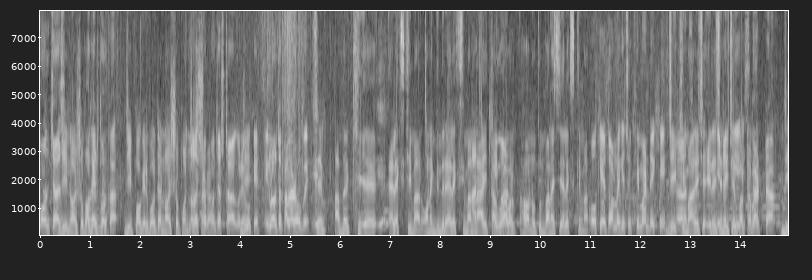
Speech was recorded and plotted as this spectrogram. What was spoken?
পঞ্চাশ। জি নয়শো পকেট বোরকা? জি পকেট বোরকা টাকা। করে ওকে এগুলোর তো কালার হবে। সেম আপনার অ্যালেক্স খিমার অনেক দিন ধরে অ্যালেক্স খিমার আচ্ছা, নাই তারপর আবার হ্যাঁ নতুন বানাইছি অ্যালেক্স খিমার ওকে তো আমরা কিছু খিমার দেখি। জি খিমার। এসে এটা হচ্ছে নিচের পাটটা ভাই। জি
